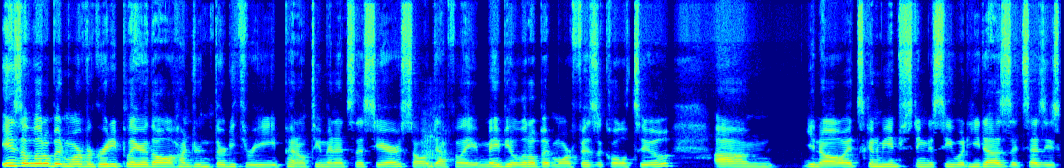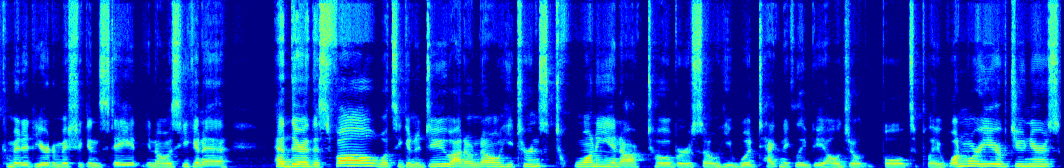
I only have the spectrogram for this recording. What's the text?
is a little bit more of a gritty player though 133 penalty minutes this year so definitely maybe a little bit more physical too um, you know, it's going to be interesting to see what he does. It says he's committed here to Michigan State. You know, is he going to head there this fall? What's he going to do? I don't know. He turns 20 in October, so he would technically be eligible to play one more year of juniors.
